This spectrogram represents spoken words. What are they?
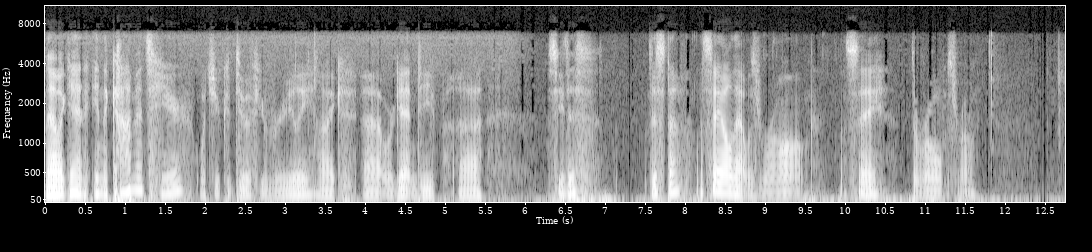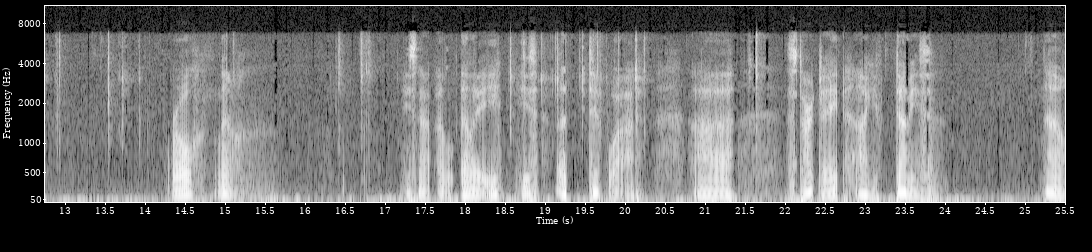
Now again, in the comments here, what you could do if you really like, uh, we're getting deep. Uh, see this, this stuff? Let's say all that was wrong. Let's say the roll was wrong. Roll? No. He's not a LAE. He's a dipwad. Uh, start date? Oh, you dummies. No.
